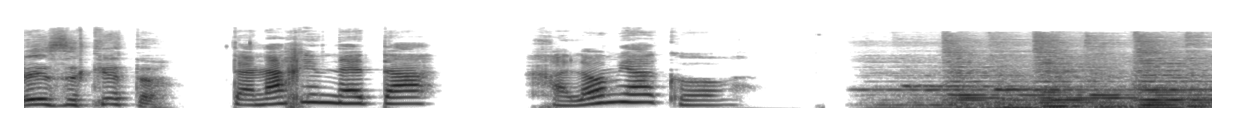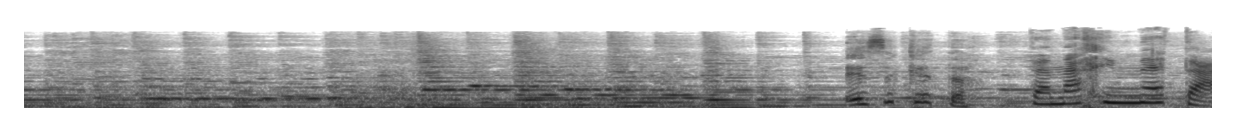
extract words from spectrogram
איזה קטע! תנ"ך עם נטע, חלום יעקב. איזה קטע! תנ"ך עם נטע.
